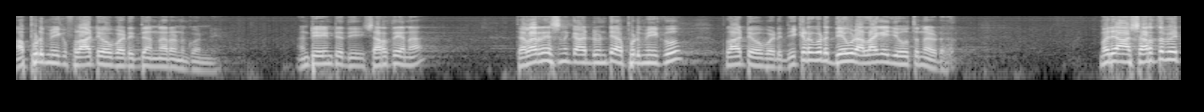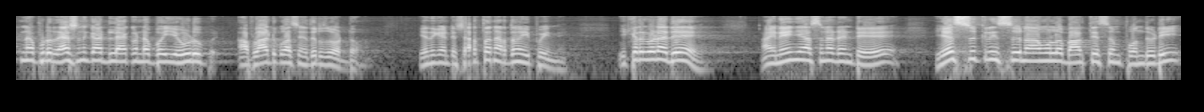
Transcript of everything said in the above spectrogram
అప్పుడు మీకు ఫ్లాట్ ఇవ్వబడిద్ది అన్నారు అనుకోండి. అంటే ఏంటది? షరతేనా? తెల్ల రేషన్ కార్డు ఉంటే అప్పుడు మీకు ఫ్లాట్ ఇవ్వబడింది ఇక్కడ కూడా దేవుడు అలాగే చెబుతున్నాడు. మరి ఆ షరత పెట్టినప్పుడు రేషన్ కార్డు లేకుండా పోయి ఎవడు ఆ ఫ్లాట్ కోసం ఎదురు చూడడం? ఎందుకంటే షరత్ అని అర్థమైపోయింది. ఇక్కడ కూడా అదే. ఆయన ఏం చేస్తున్నాడంటే యేసుక్రీస్తు నామంలో బాప్తీసం పొందుడి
